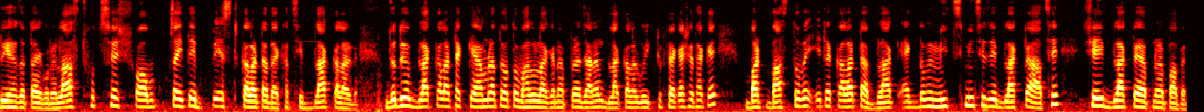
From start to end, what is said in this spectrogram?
দুই হাজার টাকা করে। লাস্ট হচ্ছে সবচাইতে বেস্ট কালারটা দেখাচ্ছি ব্ল্যাক কালার যদিও ব্ল্যাক কালারটা ক্যামেরাতে অত ভালো লাগে না, আপনারা জানেন ব্ল্যাক কালারগুলো একটু ফ্যাকাশে থাকে বাট বাস্তবে এটা কালারটা ব্ল্যাক একদমই মিচমিচে যে ব্ল্যাকটা আছে, সেই ব্ল্যাকটাই আপনারা পাবেন।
